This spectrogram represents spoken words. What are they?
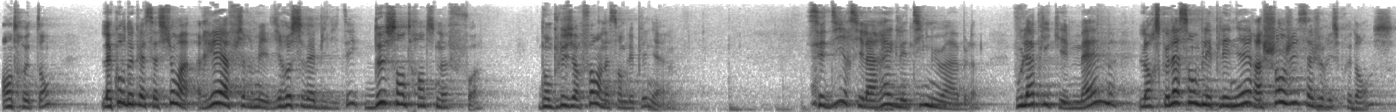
Entre-temps, la Cour de cassation a réaffirmé l'irrecevabilité 239 fois, dont plusieurs fois en assemblée plénière. C'est dire si la règle est immuable. Vous l'appliquez même lorsque l'assemblée plénière a changé sa jurisprudence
